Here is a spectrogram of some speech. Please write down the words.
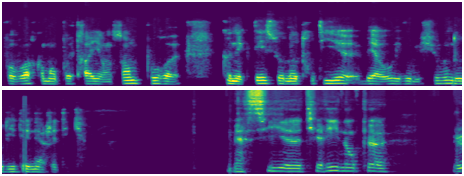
pour voir comment on peut travailler ensemble pour connecter sur notre outil BAO Evolution d'audit énergétique. Merci Thierry. Donc, je,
